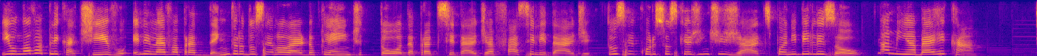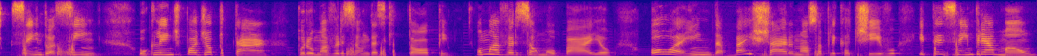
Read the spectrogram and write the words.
e o novo aplicativo ele leva para dentro do celular do cliente toda a praticidade e a facilidade dos recursos que a gente já disponibilizou na minha BRK. Sendo assim, o cliente pode optar por uma versão desktop, uma versão mobile ou ainda baixar o nosso aplicativo e ter sempre à mão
